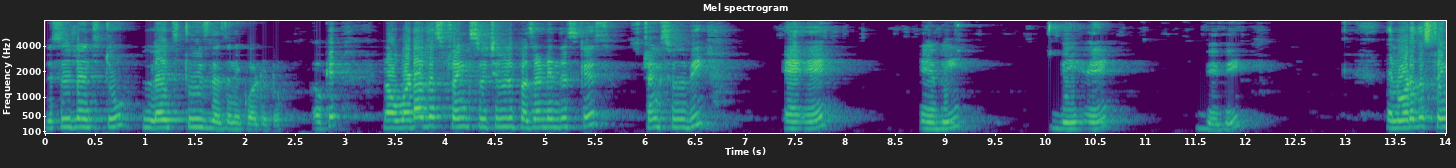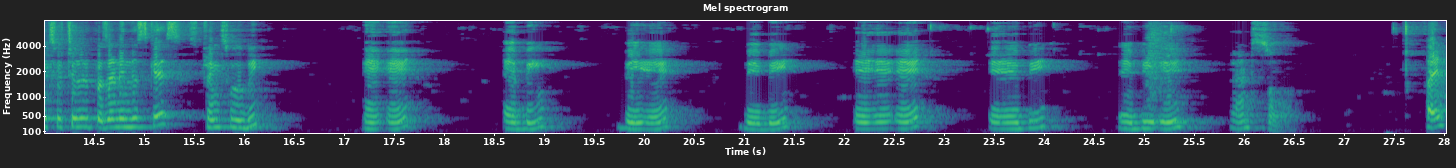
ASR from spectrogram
this is length 2 length 2 is less than equal to 2 okay? Now what are the strings which will be present in this case? Strings will be aa ab ba bb and what are the strings which will be present in this case? Strings will be aa ab ba bb aaa aab aba and so on fine.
